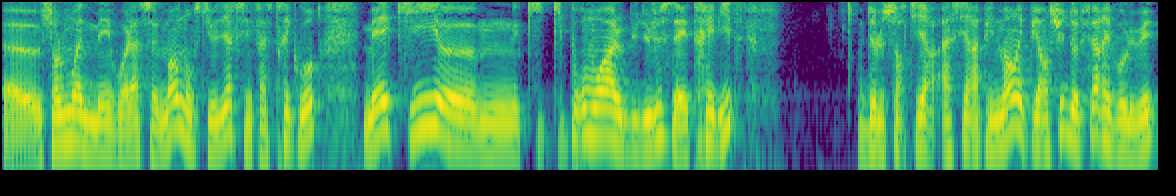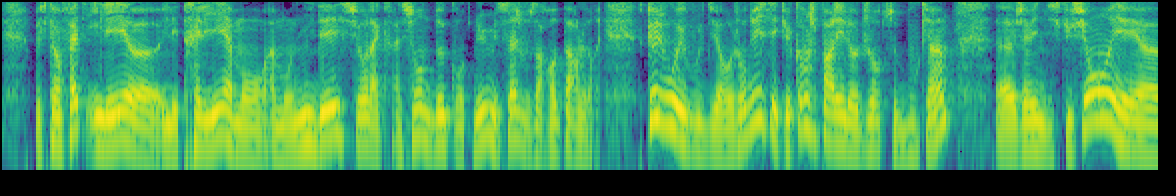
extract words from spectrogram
euh, sur le mois de mai, voilà seulement. Donc ce qui veut dire que c'est une phase très courte, mais qui, euh, qui, qui pour moi le but du jeu c'est d'aller très vite de le sortir assez rapidement et puis ensuite de le faire évoluer parce qu'en fait il est euh, il est très lié à mon à mon idée sur la création de contenu mais ça je vous en reparlerai. Ce que je voulais vous dire aujourd'hui c'est que quand je parlais l'autre jour de ce bouquin euh, j'avais une discussion et euh,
